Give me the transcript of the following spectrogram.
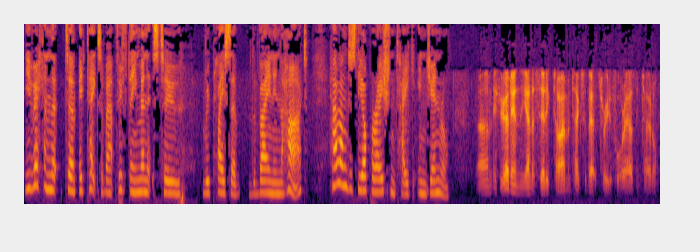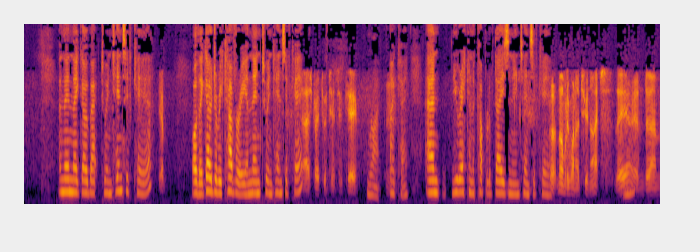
You reckon that um, it takes about 15 minutes to replace a, the vein in the heart. How long does the operation take in general? Um, if you're adding the anaesthetic time, it takes about three to four hours in total. And then they go back to intensive care? Yep. Or they go to recovery and then to intensive care? No, straight to intensive care. Right, mm. okay. And you reckon a couple of days in intensive care? Well, normally one or two nights there mm. and um,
